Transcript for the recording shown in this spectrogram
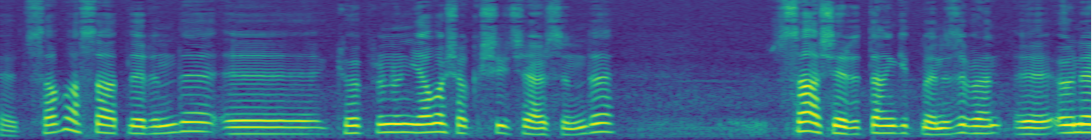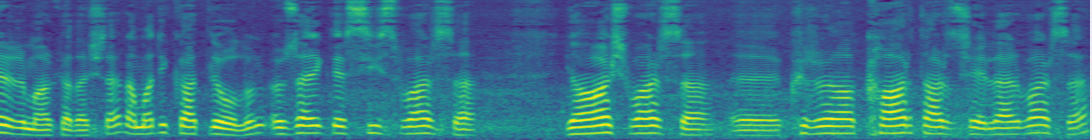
Evet, sabah saatlerinde e, köprünün yavaş akışı içerisinde sağ şeritten gitmenizi ben e, öneririm arkadaşlar. Ama dikkatli olun. Özellikle sis varsa, yağış varsa, e, kıra, kar tarzı şeyler varsa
